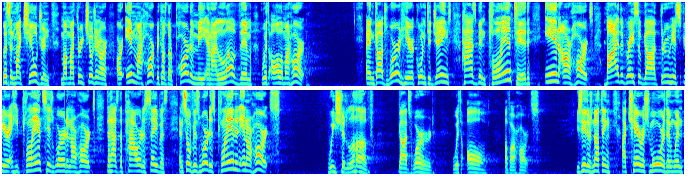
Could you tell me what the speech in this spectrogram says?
Listen, my children, my, my three children are, are in my heart because they're part of me and I love them with all of my heart. And God's word here, according to James, has been planted in our hearts by the grace of God through his spirit. He plants his word in our hearts that has the power to save us. And so, if his word is planted in our hearts, we should love God's word with all of our hearts. You see, there's nothing I cherish more than when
